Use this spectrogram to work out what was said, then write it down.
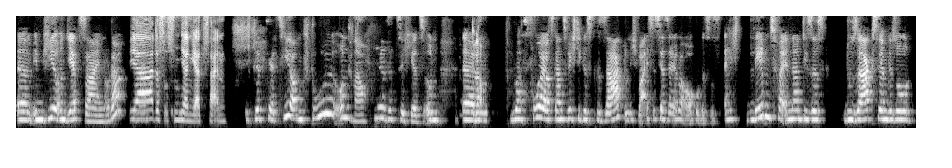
ähm, im Hier und Jetzt sein, oder? Ja, das ist im Hier und Jetzt sein. Ich sitze jetzt hier auf dem Stuhl und genau. hier sitze ich jetzt. Und ähm, genau. du hast vorher was ganz Wichtiges gesagt und ich weiß es ja selber auch und es ist echt lebensverändernd, dieses Du sagst, wenn wir so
